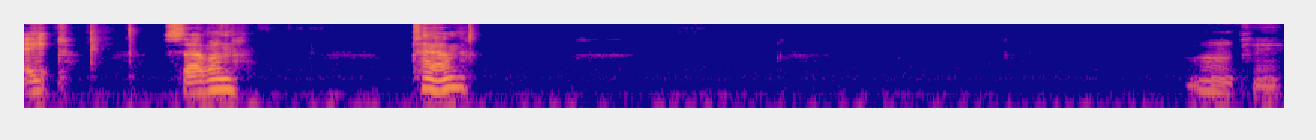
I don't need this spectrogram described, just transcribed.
eight, seven, ten. Okay.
